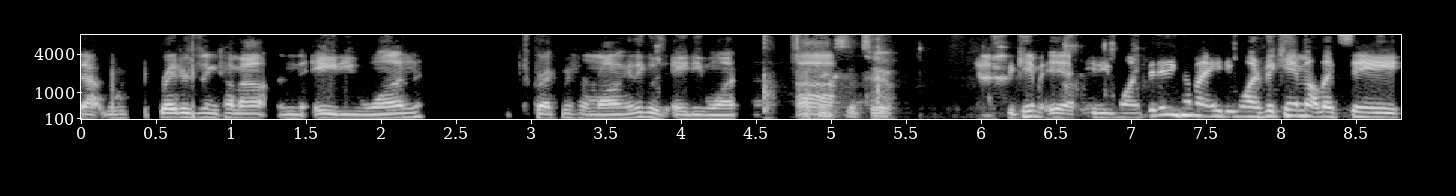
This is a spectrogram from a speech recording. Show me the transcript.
that if Raiders didn't come out in eighty one. Correct me if I'm wrong. I think it was eighty one. I think so too. Yeah, if it came yeah, 81. If it didn't come out 81, if it came out like say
